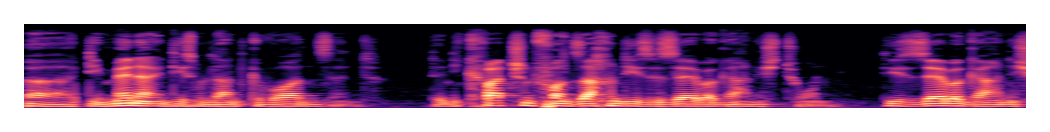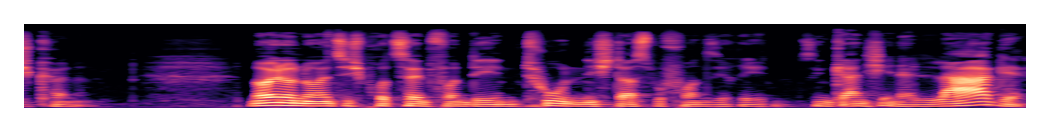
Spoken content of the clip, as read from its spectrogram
äh, die Männer in diesem Land geworden sind. Denn die quatschen von Sachen, die sie selber gar nicht tun, die sie selber gar nicht können. 99 Prozent von denen tun nicht das, wovon sie reden, sind gar nicht in der Lage,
